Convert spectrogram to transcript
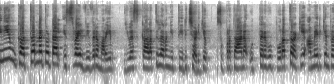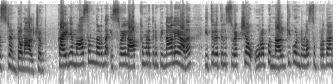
ഇനിയും ഖത്തറിനെ തൊട്ടാൽ ഇസ്രായേൽ വിവരമറിയും. യു എസ് കളത്തിലിറങ്ങി തിരിച്ചടിക്കും. സുപ്രധാന ഉത്തരവ് പുറത്തിറക്കി അമേരിക്കൻ പ്രസിഡന്റ് ഡൊണാൾഡ് ട്രംപ്. കഴിഞ്ഞ മാസം നടന്ന ഇസ്രായേൽ ആക്രമണത്തിന് പിന്നാലെയാണ് ഇത്തരത്തിൽ സുരക്ഷ ഉറപ്പ് നൽകിക്കൊണ്ടുള്ള സുപ്രധാന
